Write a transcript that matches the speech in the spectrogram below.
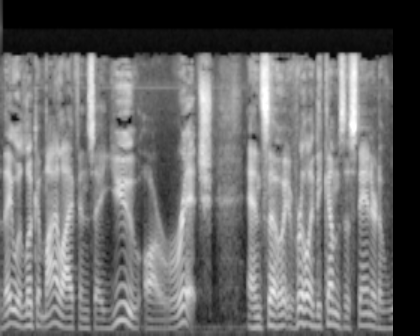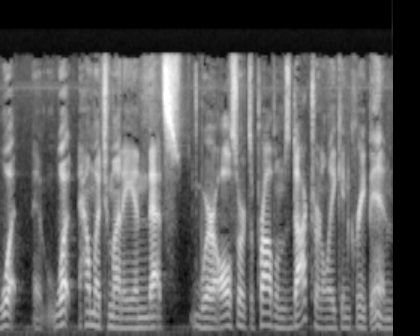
they would look at my life and say, You are rich. And so it really becomes the standard of what, what, how much money, and that's where all sorts of problems doctrinally can creep in.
